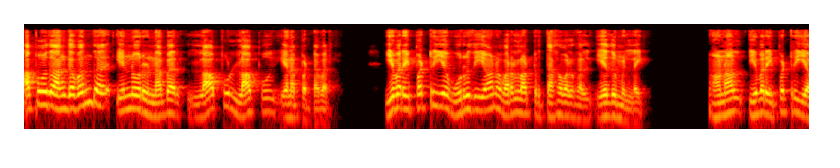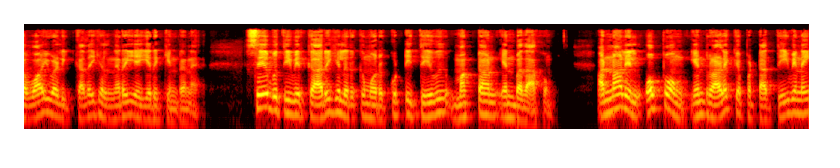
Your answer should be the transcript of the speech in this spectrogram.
அப்போது அங்க வந்த இன்னொரு நபர் லாப்பு லாப்பு எனப்பட்டவர். இவரை பற்றிய உறுதியான வரலாற்று தகவல்கள் ஏதுமில்லை. ஆனால் இவரை பற்றிய வாய்வழி கதைகள் நிறைய இருக்கின்றன. சேபு தீவிற்கு அருகில் இருக்கும் ஒரு குட்டி தீவு மக்டான் என்பதாகும். அந்நாளில் ஒப்போங் என்று அழைக்கப்பட்ட அத்தீவினை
